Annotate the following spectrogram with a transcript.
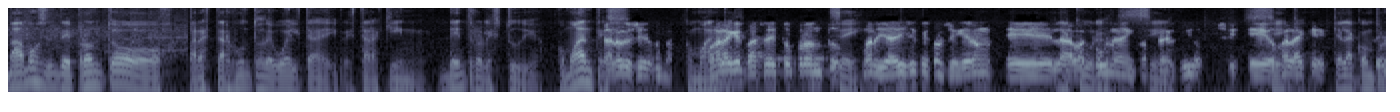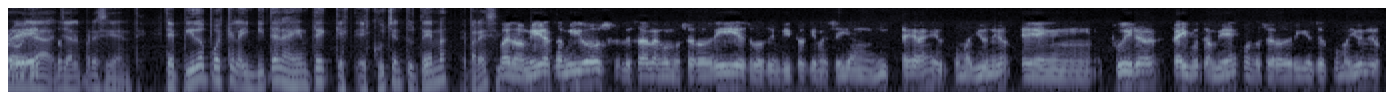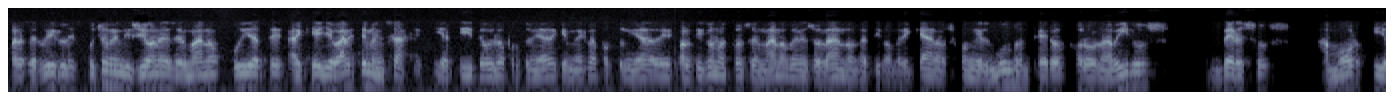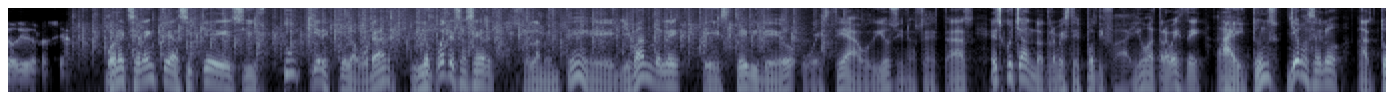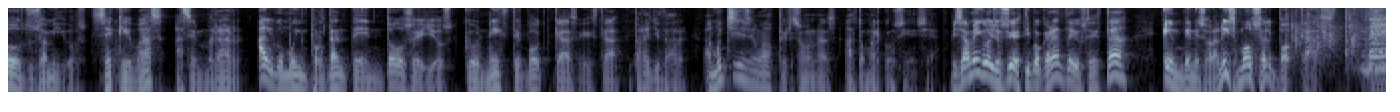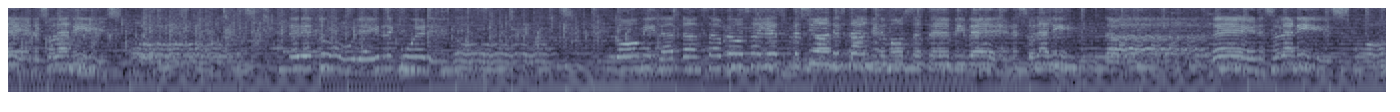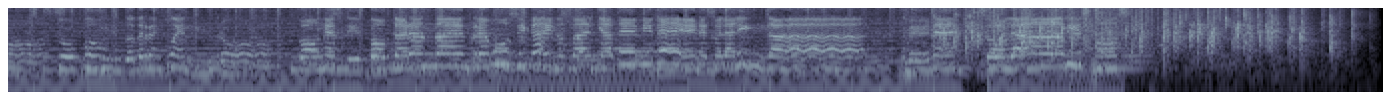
Vamos de pronto para estar juntos de vuelta y estar aquí dentro del estudio, como antes. Claro que sí, Como Ojalá que pase esto pronto. Bueno, ya dice que consiguieron eh, la, vacuna en contra del virus. Eh, ojalá que... Que la compró ya, ya el presidente. Te pido pues que le invite a la gente que escuchen tu tema, ¿te parece? Bueno, amigas, amigos, les habla con José Rodríguez, los invito a que me sigan en Instagram, el Puma Junior, en Twitter, Facebook también, con José Rodríguez, el Puma Junior, para servirles. Muchas bendiciones, hermano, cuídate, hay que llevar este mensaje y a ti te doy la oportunidad de que me des la oportunidad de compartir con nuestros hermanos venezolanos, latinoamericanos, con el mundo entero, coronavirus versus amor y odio racial. Bueno, excelente. Así que si tú quieres colaborar, lo puedes hacer solamente eh, llevándole este video o este audio, si nos estás escuchando a través de Spotify o a través de iTunes, llévaselo a todos tus amigos. Sé que vas a sembrar algo muy importante en todos ellos con este podcast que está para ayudar a muchísimas personas a tomar conciencia. Mis amigos, yo soy Estivo Carante y usted está en Venezolanismos, el podcast. Venezolanismos, tertulia y recuerdos, comida tan sabrosa y expresiones tan hermosas de mi Venezuela linda. Venezolanismos, tu punto de reencuentro con este Caranda entre música y nostalgia de mi Venezuela linda.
